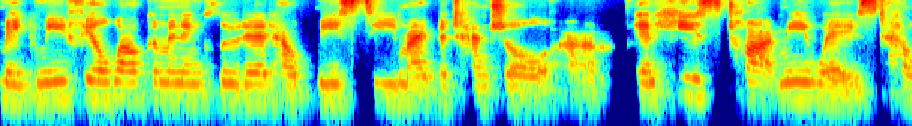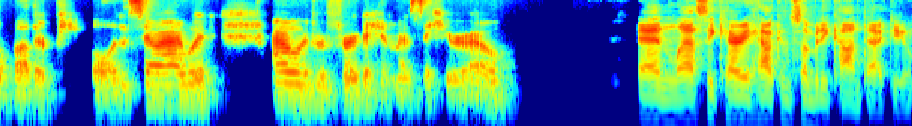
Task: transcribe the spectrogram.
make me feel welcome and included, helped me see my potential, um, and he's taught me ways to help other people. And so I would I would refer to him as a hero. And lastly, Carrie, how can somebody contact you?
